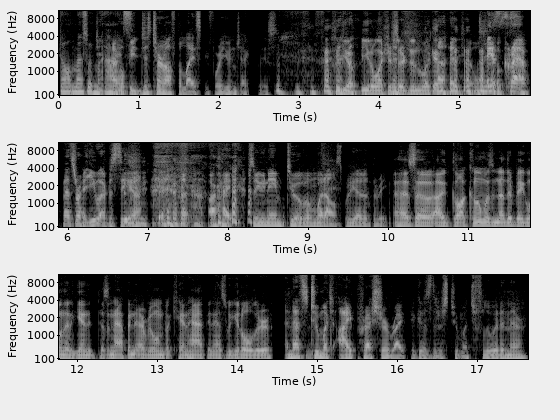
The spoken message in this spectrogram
don't mess with my eyes. I hope you just turn off the lights before you inject, please. you, don't, you don't want your surgeon looking? Wait, oh crap! That's right. You have to see, huh? All right. So you named two of them. What else? What are the other three? Uh, so uh, glaucoma is another big one that again it doesn't happen to everyone, but can happen as we get older. And that's too much eye pressure, right? Because there's too much fluid in there.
